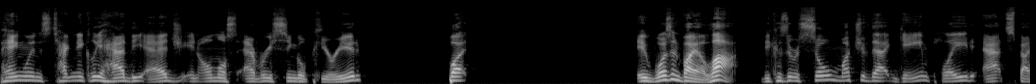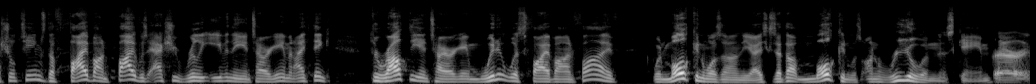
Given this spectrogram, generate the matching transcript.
Penguins technically had the edge in almost every single period, but it wasn't by a lot because there was so much of that game played at special teams. The five on five was actually really even the entire game. And I think throughout the entire game, when it was five on five, when Malkin wasn't on the ice because I thought Malkin was unreal in this game. Very.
